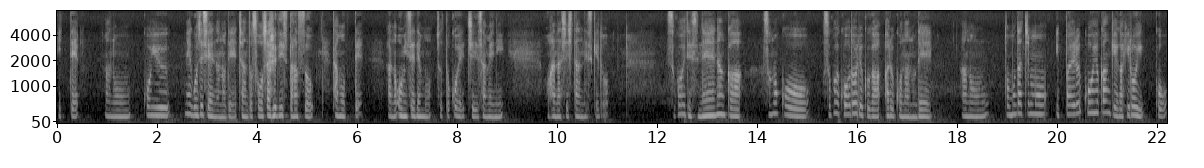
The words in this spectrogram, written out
行ってあのこういう、ね、ご時世なのでちゃんとソーシャル ディスタンスを保ってあのお店でもちょっと声小さめにお話ししたんですけどすごいですねなんかその子すごい行動力がある子なのであの友達もいっぱいいる交友関係が広い子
